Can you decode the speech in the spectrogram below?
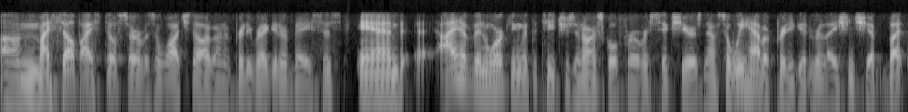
um, myself, I still serve as a watchdog on a pretty regular basis, and I have been working with the teachers in our school for over six years now, so we have a pretty good relationship. But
